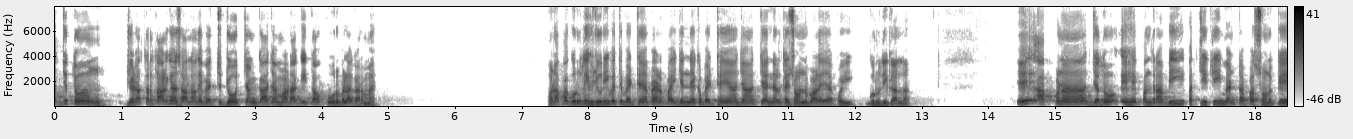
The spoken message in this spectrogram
ਅੱਜ ਤੋਂ ਜਿਹੜਾ 43 ਸਾਲਾਂ ਦੇ ਵਿੱਚ ਜੋ ਚੰਗਾ ਜਾਂ ਮਾੜਾ ਕੀਤਾ, ਉਹ ਪੂਰਬਲਾ ਕਰਮ ਹੈ। ਹੁਣ ਆਪਾਂ ਗੁਰੂ ਦੀ ਹਜ਼ੂਰੀ ਵਿੱਚ ਬੈਠੇ ਆ ਭੈਣ ਭਾਈ ਜਿੰਨੇ ਕ ਬੈਠੇ ਆ ਜਾਂ ਚੈਨਲ ਤੇ ਸੁਣਨ ਵਾਲੇ ਆ, ਕੋਈ ਗੁਰੂ ਦੀ ਗੱਲ ਇਹ ਆਪਣਾ ਜਦੋਂ ਇਹ 15 20 25 30 ਮਿੰਟ ਆਪਾਂ ਸੁਣ ਕੇ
